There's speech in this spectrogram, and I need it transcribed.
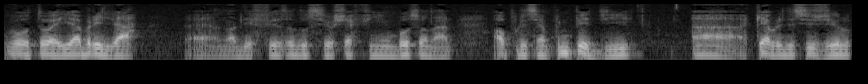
voltou aí a brilhar é, na defesa do seu chefinho Bolsonaro, ao, por exemplo, impedir a quebra de sigilo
